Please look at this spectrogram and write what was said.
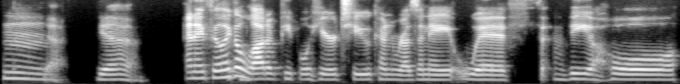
Hmm. Yeah, yeah, And I feel like a Mhm. lot of people here too can resonate with the whole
